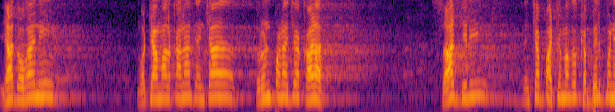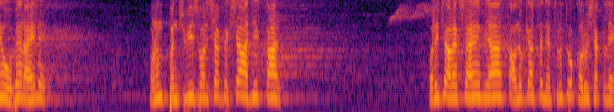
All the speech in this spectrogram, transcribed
ह्या दोघांनी मोठ्या मालकांना त्यांच्या तरुणपणाच्या काळात साथ दिली त्यांच्या पाठीमागं खंबीरपणे उभे राहिले. म्हणून पंचवीस वर्षापेक्षा अधिक काळ परिचारक साहेब या तालुक्याचं नेतृत्व करू शकले.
